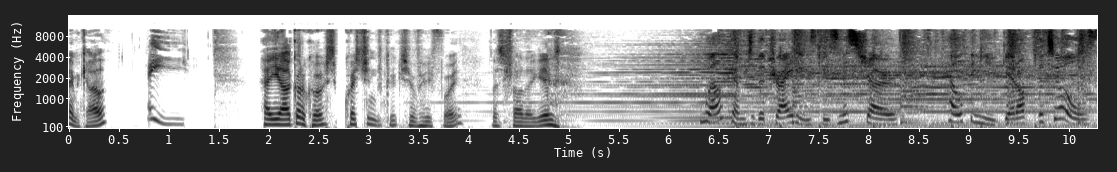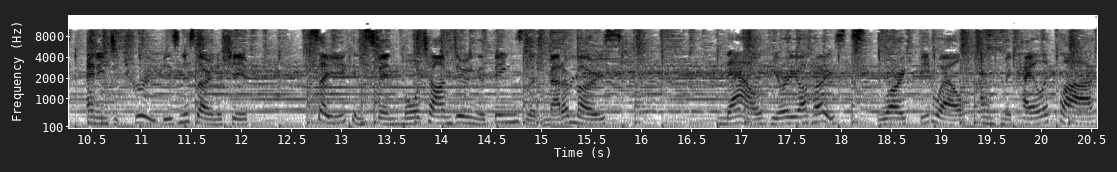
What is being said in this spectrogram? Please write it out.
Hey, Michaela. Hey. Hey, uh, I got a question question for you- for you. Let's try that again. Welcome to the Tradies Business Show, helping you get off the tools and into true business ownership so you can spend more time doing the things that matter most. Now, here are your hosts, Warwick Bidwell and Michaela Clark.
